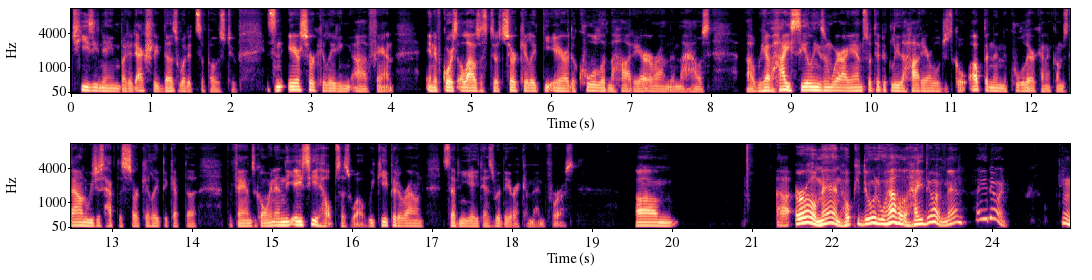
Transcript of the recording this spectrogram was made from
cheesy name, but it actually does what it's supposed to. It's an air circulating uh, fan and of course allows us to circulate the air, the cool and the hot air around in the house. Uh, we have high ceilings in where I am, so typically the hot air will just go up and then the cool air kind of comes down. We just have to circulate to get the the fans going, and the AC helps as well. We keep it around 78 as what they recommend for us. Um, uh, Earl, man, hope you're doing well. How you doing, man? How you doing? Hmm.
